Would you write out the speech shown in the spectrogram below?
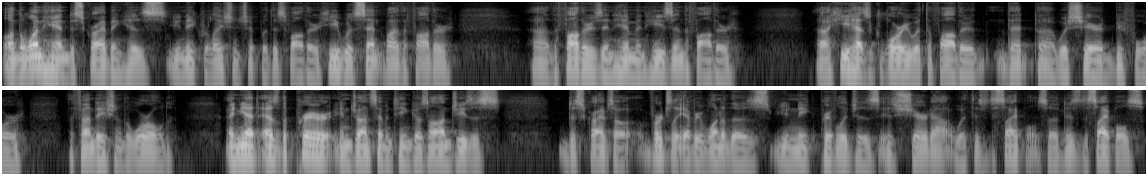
on the one hand, describing his unique relationship with his Father. He was sent by the Father uh, the Father is in him and he's in the Father. Uh, he has glory with the Father that uh, was shared before the foundation of the world. And yet, as the prayer in John 17 goes on, Jesus describes how virtually every one of those unique privileges is shared out with his disciples. So his disciples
